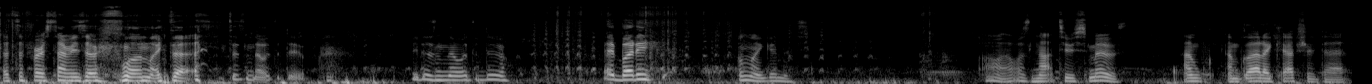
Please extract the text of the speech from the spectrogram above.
That's the first time he's ever flown like that. he doesn't know what to do. He doesn't know what to do. Hey, buddy. Oh my goodness. Oh, that was not too smooth. I'm, I'm glad I captured that.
